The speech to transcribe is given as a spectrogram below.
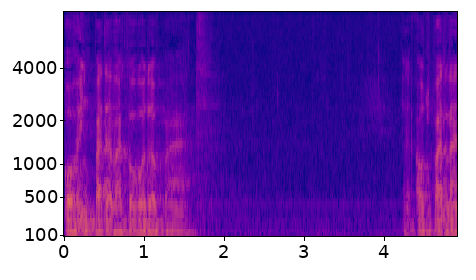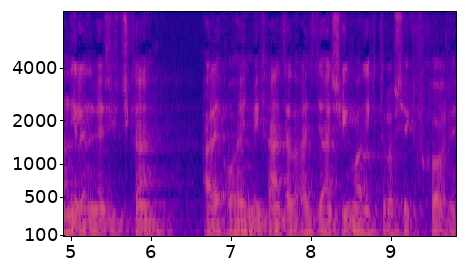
Oheň padal ako vodopád. Odpadla nielen vežička, ale oheň vychádzal aj z ďalších malých trosiek v chore.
